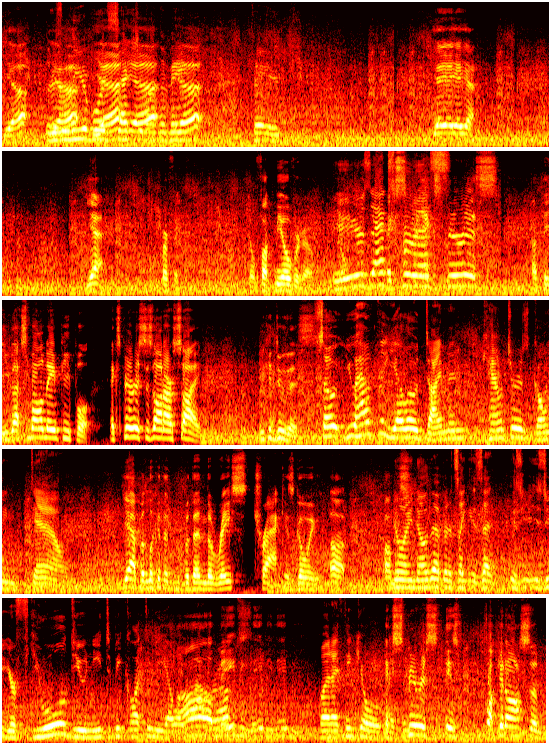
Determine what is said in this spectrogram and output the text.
Yeah. There's yeah, a leaderboard yeah, section yeah, on the main Yeah, page. yeah, yeah, yeah, yeah. Yeah. Perfect. Don't fuck me over though. Here's Experis. Okay, you got small name people. Experis is on our side. We can do this. So you have the yellow diamond counters going down. Yeah, but look at the. But then the race track is going up. No, I know that, but it's like, is that is, is it your fuel? Do you need to be collecting the yellow Oh, maybe, maybe, maybe. But I think you'll. I think- is fucking awesome.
